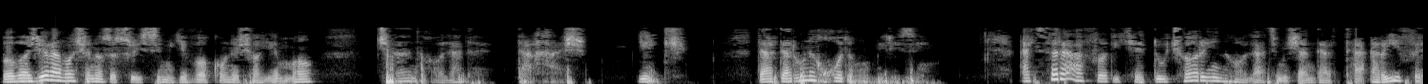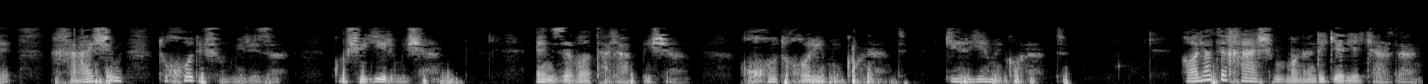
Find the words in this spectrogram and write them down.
با واژه روانشناس سوئیسی میگه واکنش های ما چند حالته در خشم. یک در درون خودمون میریزیم. اکثر افرادی که دوچار این حالت میشن در تعریف خشم تو خودشون میریزن. گوشگیر میشن. انزوا طلب میشن. خودخوری می‌کنند. گریه می‌کنند حالت خشم مانند گریه کردن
